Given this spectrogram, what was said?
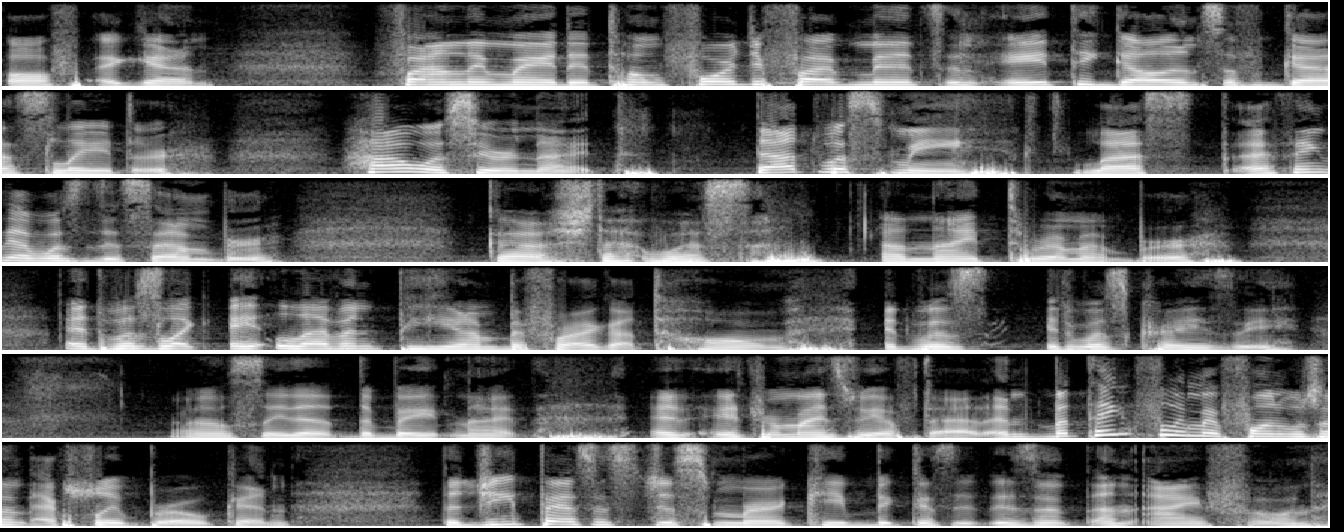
off again. Finally made it home 45 minutes and 80 gallons of gas later. How was your night? That was me last. I think that was December. Gosh, that was a night to remember. It was like 11 p.m. before I got home. It was it was crazy. Honestly, that debate night. It, it reminds me of that. And but thankfully, my phone wasn't actually broken. The GPS is just murky because it isn't an iPhone.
